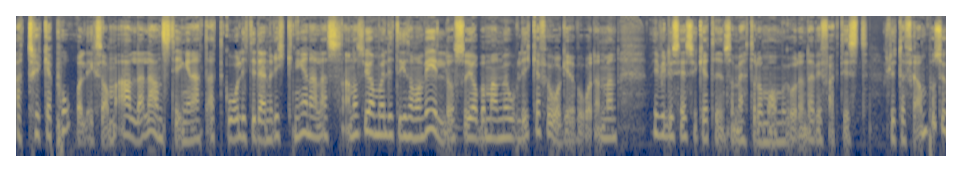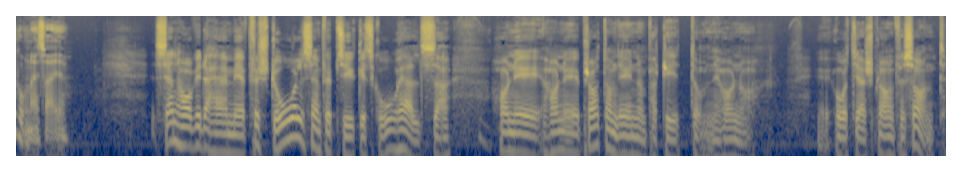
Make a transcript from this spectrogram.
att trycka på liksom, alla landstingen att, att gå lite i den riktningen. Annars, annars gör man lite som man vill och så jobbar man med olika frågor i vården. Men vi vill ju se psykiatrin som ett av de områden där vi faktiskt flyttar fram positionerna i Sverige. Sen har vi det här med förståelsen för psykisk ohälsa. Har ni, har ni pratat om det inom partiet om ni har någon eh, åtgärdsplan för sånt?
